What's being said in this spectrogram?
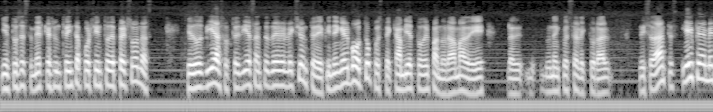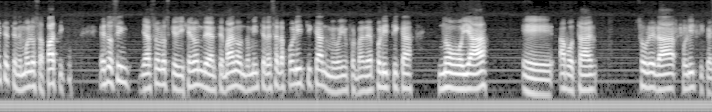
y entonces tener hacer un 30% de personas que dos días o tres días antes de la elección te definen el voto, pues te cambia todo el panorama de, de una encuesta electoral realizada antes. Y ahí finalmente tenemos los apáticos. Eso sí, ya son los que dijeron de antemano, no me interesa la política, no me voy a informar de la política, no voy a, eh, a votar sobre la política.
